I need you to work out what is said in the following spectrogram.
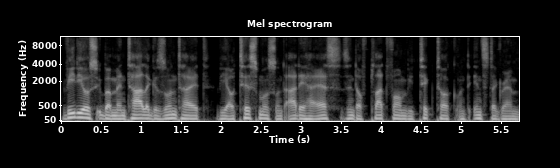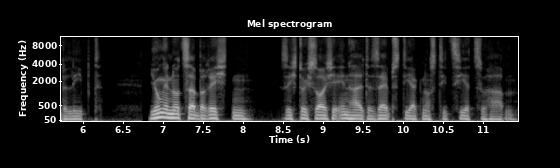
Videos über mentale Gesundheit wie Autismus und ADHS sind auf Plattformen wie TikTok und Instagram beliebt. Junge Nutzer berichten, sich durch solche Inhalte selbst diagnostiziert zu haben.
